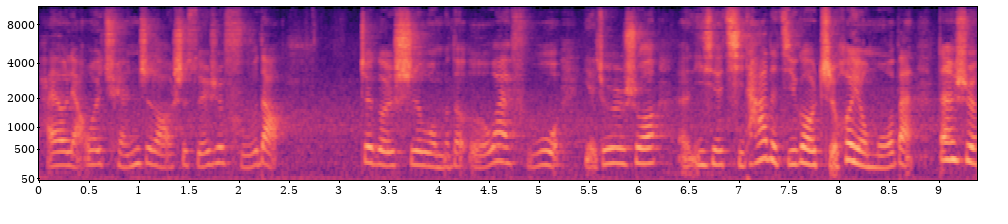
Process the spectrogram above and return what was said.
还有两位全职老师随时辅导，这个是我们的额外服务。也就是说，呃，一些其他的机构只会有模板，但是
